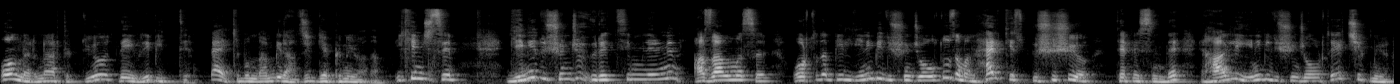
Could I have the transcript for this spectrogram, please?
onların artık diyor devri bitti. Belki bundan birazcık yakınıyor adam. İkincisi yeni düşünce üretimlerinin azalması. Ortada bir yeni bir düşünce olduğu zaman herkes üşüşüyor tepesinde. E, haliyle yeni bir düşünce ortaya çıkmıyor.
